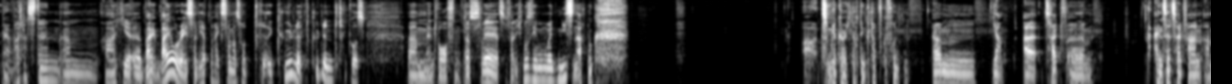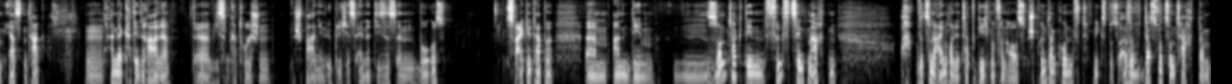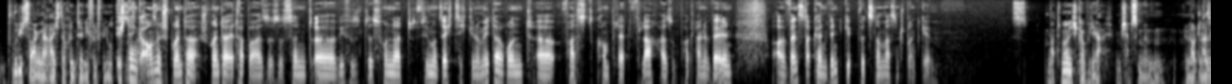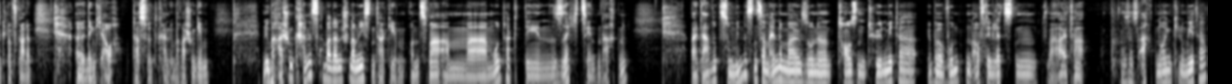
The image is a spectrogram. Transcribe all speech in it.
wer war das denn? Ähm, ah, hier, äh, BioRacer, die hat noch extra mal so kühle, kühlende Trikots ähm, entworfen. Das wäre jetzt, ich muss im Moment niesen. Achtung. Ah, zum Glück habe ich noch den Knopf gefunden. Ähm, ja, äh, Zeit, äh, Einzelzeitfahren am ersten Tag äh, an der Kathedrale, äh, wie es im katholischen Spanien üblich ist, endet dieses in Burgos. Zweite Etappe ähm, an dem Sonntag, den 15.8. Ach, wird so eine Einrolletappe, gehe ich mal von aus. Sprintankunft, nichts Also das wird so ein Tag, da würde ich sagen, da reicht auch hinter die fünf Minuten. Ich denke auch eine Sprinter, Sprinter-Etappe. Also es sind, äh, wie viel sind das? 167 Kilometer rund, äh, fast komplett flach, also ein paar kleine Wellen. Aber wenn es da keinen Wind gibt, wird es dann mal einen Sprint geben. Warte mal, ich glaube, ja, ich habe es mit dem laut-leise-Knopf gerade. Äh, denke ich auch, das wird keine Überraschung geben. Eine Überraschung kann es aber dann schon am nächsten Tag geben. Und zwar am äh, Montag, den 16.8. Weil da wird zumindestens am Ende mal so eine 1000 Höhenmeter überwunden auf den letzten, war etwa, was ist das, 8, 9 Kilometer?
